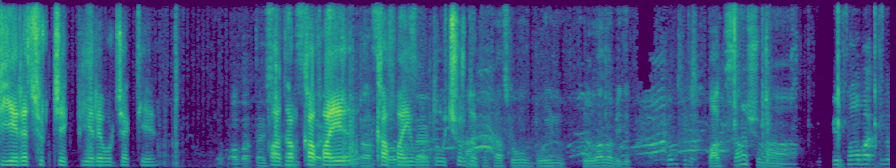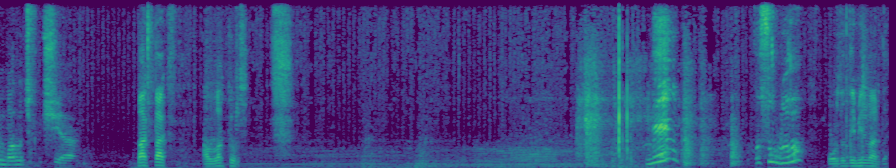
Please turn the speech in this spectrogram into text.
Bir yere sürtecek, bir yere vuracak diye. Allah'tan işte Adam kaskı var. kafayı Kaskı kafayı olmasa- vurdu, uçurdu. Kanka kaskomuz boyun kırılabilir. Baksana şuna. Bir sola baktım bana çıkmış ya. Bak bak. Allah korusun. Ne? Nasıl oldu? Orada demir vardı.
